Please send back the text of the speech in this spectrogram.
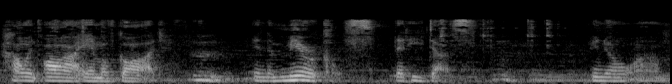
how in awe I am of God mm. and the miracles that He does. You know, um,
